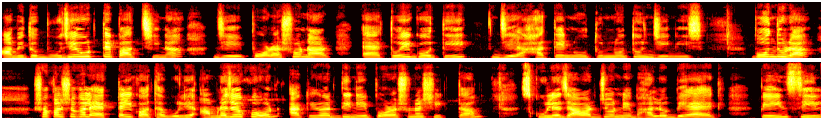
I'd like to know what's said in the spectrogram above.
আমি তো বুঝে উঠতে পারছি না যে পড়াশোনার এতই গতি যে হাতে নতুন নতুন জিনিস। বন্ধুরা, সকাল সকাল একটাই কথা বলি। আমরা যখন আগেকার দিনে পড়াশোনা শিখতাম, স্কুলে যাওয়ার জন্যে ভালো ব্যাগ, পেন্সিল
